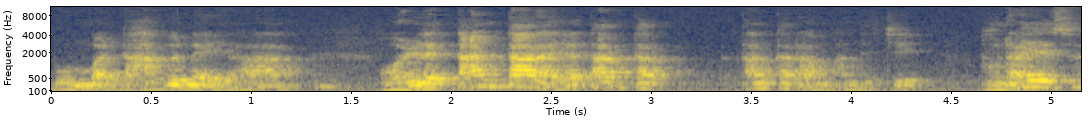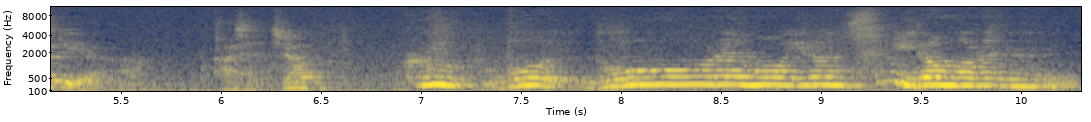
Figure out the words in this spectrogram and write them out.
못말 나그네야. 원래 딴따라야. 딴따 딴따라 하면 안 되지. 문화예술이야. 아셨죠? 그뭐 노래 뭐 이런 춤 이런 거는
